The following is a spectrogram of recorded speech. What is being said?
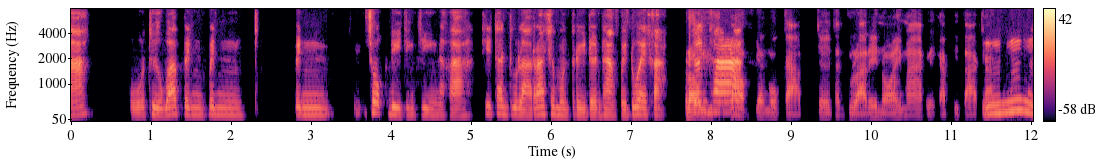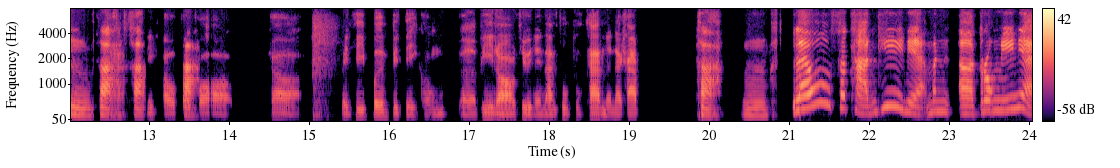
นะ โอ้ถือว่าเป็นเป็นเป็นโชคดีจริง ๆนะคะ ที่ท่านจุฬาราชมนตรีเดินทางไปด้วยค่ะเราเชิอญยู่ค่ะข้างนอกยังโอกาสเจอท่านจุฬาได้น้อยมากเลยครับพี่ตาคอืรับมค่ะนะฮะค่ะนี่เขาเขาค่ะก็ก็เป็นที่ปลื้มปิติของเอ่อพี่น้องที่อยู่ในนั้นทุกทุกท่านนะนะครับ ค่ะ อืม แล้วสถานที่เนี่ยมัน เอ่อ ตรงนี้เนี่ย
